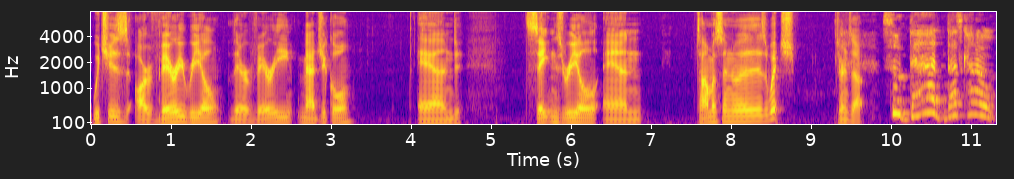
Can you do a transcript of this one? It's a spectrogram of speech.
Witches are very real. They're very magical, and Satan's real, and Thomasin was a witch. Turns out. So that that's kind of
